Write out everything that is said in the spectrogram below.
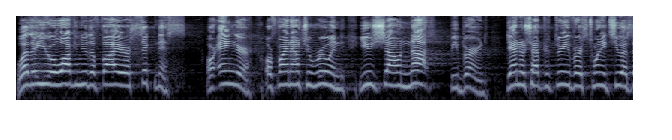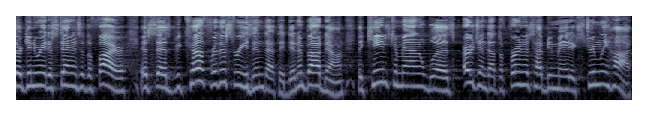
Whether you are walking through the fire of sickness or anger or financial ruin, you shall not be burned. Daniel chapter 3, verse 22, as they're getting ready to stand into the fire, it says, Because for this reason, that they didn't bow down, the king's command was urgent that the furnace had been made extremely hot.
